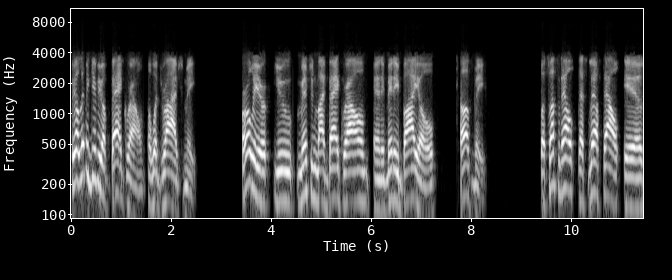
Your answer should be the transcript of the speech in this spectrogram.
Phil, let me give you a background of what drives me. Earlier, you mentioned my background and a mini bio of me. But something else that's left out is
